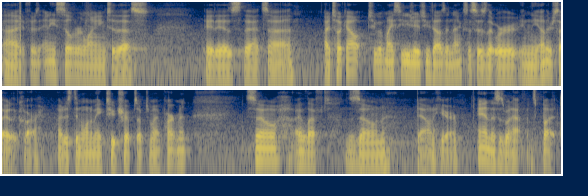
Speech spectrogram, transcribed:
uh, if there's any silver lining to this, it is that uh, I took out two of my CDJ 2000 Nexuses that were in the other side of the car. I just didn't want to make two trips up to my apartment. So I left the Xone down here. And this is what happens. But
